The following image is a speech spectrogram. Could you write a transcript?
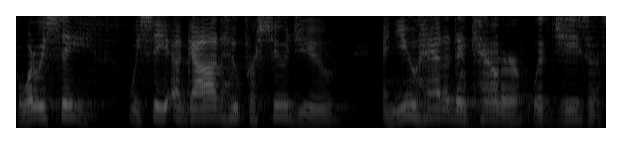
But what do we see? We see a God who pursued you, and you had an encounter with Jesus.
